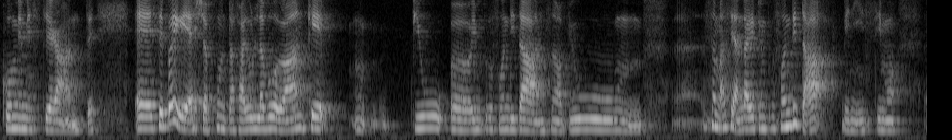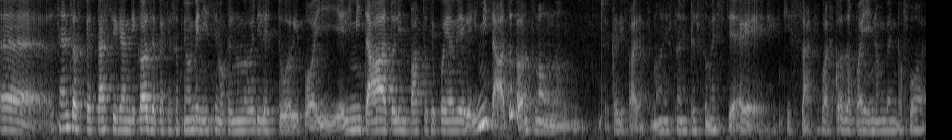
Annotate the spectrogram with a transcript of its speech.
come mestierante. E se poi riesci appunto a fare un lavoro anche mm, più uh, in profondità, insomma, più uh, insomma, sì, andare più in profondità, benissimo. Eh, senza aspettarsi grandi cose perché sappiamo benissimo che il numero di lettori poi è limitato, l'impatto che puoi avere è limitato, però insomma uno cerca di fare insomma, onestamente il suo mestiere e chissà che qualcosa poi non venga fuori.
